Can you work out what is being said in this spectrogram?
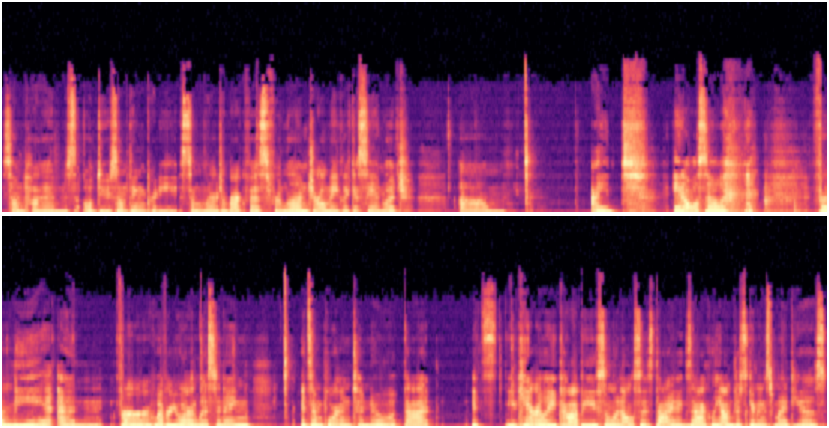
Sometimes I'll do something pretty similar to breakfast for lunch, or I'll make like a sandwich. Um, I it also for me and for whoever you are listening, it's important to note that it's you can't really copy someone else's diet exactly. I'm just giving some ideas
